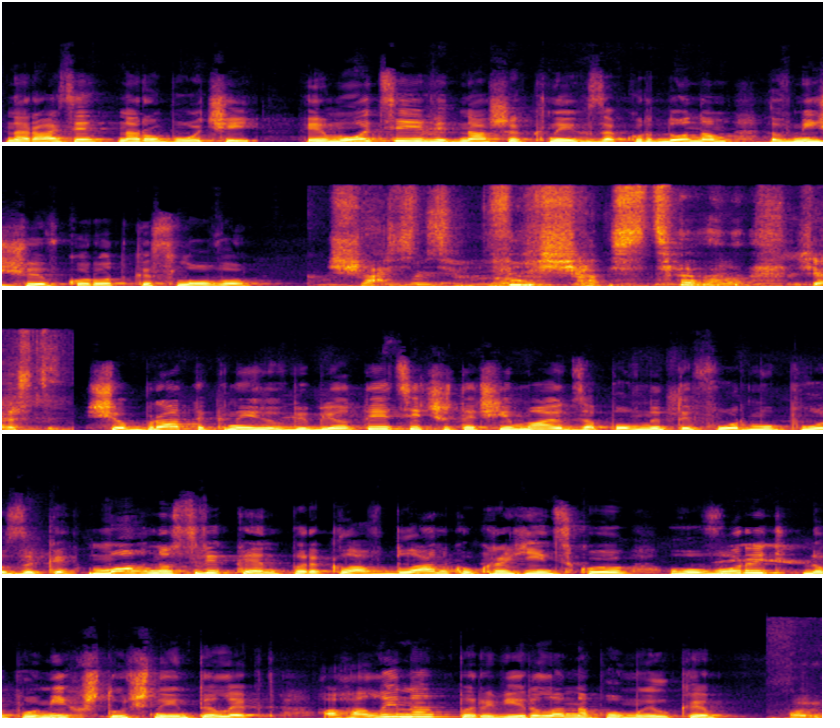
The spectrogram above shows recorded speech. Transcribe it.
наразі на робочій. Емоції від наших книг за кордоном вміщує в коротке слово. Щастя, щастя, щастя. Щоб брати книги в бібліотеці, читачі мають заповнити форму позики. Магнус Вікен переклав бланк українською. Говорить, допоміг штучний інтелект. А Галина перевірила на помилки. Har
